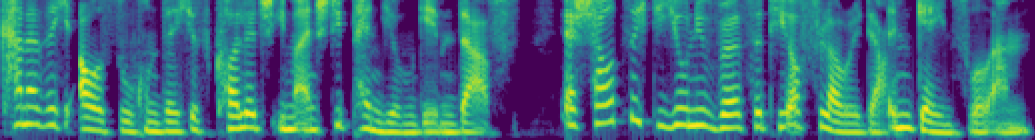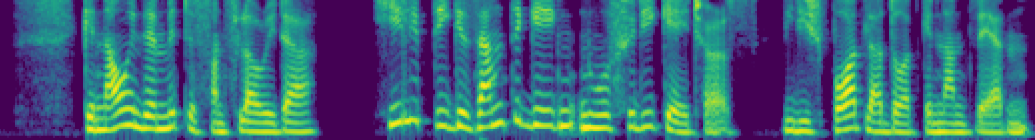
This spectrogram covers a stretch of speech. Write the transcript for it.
kann er sich aussuchen, welches College ihm ein Stipendium geben darf. Er schaut sich die University of Florida in Gainesville an. Genau in der Mitte von Florida. Hier lebt die gesamte Gegend nur für die Gators, wie die Sportler dort genannt werden.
